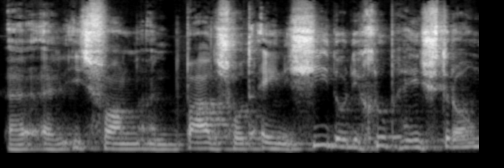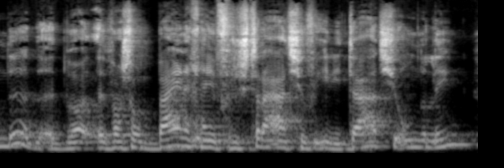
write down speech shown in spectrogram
er iets van een bepaalde soort energie door die groep heen stroomde. Het, het was ook bijna geen frustratie of irritatie onderling.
